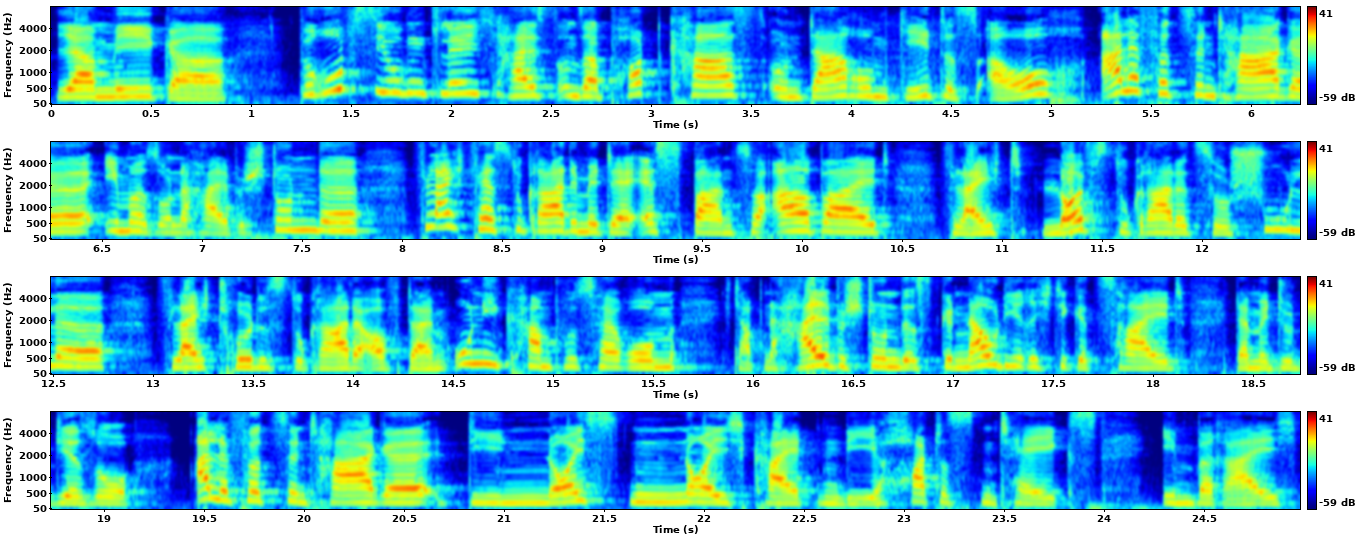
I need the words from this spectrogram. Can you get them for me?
Ja, mega. Berufsjugendlich heißt unser Podcast und darum geht es auch. Alle 14 Tage, immer so eine halbe Stunde. Vielleicht fährst du gerade mit der S-Bahn zur Arbeit, vielleicht läufst du gerade zur Schule, vielleicht trödelst du gerade auf deinem Unicampus herum. Ich glaube, eine halbe Stunde ist genau die richtige Zeit, damit du dir so alle 14 Tage die neuesten Neuigkeiten, die hottesten Takes im Bereich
